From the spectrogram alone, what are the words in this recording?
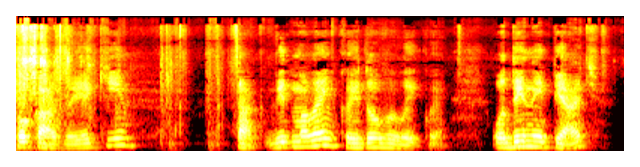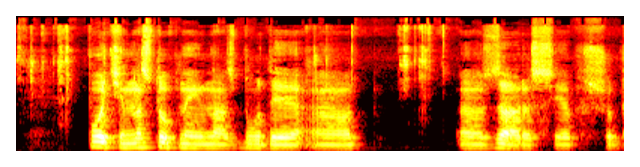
Показую, які. Так, від маленької до великої. 1,5. Потім наступний у нас буде. е, е, зараз, я, щоб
